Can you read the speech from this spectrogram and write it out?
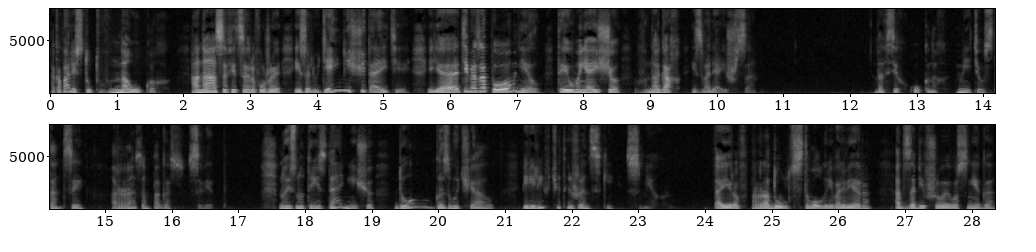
Окопались тут в науках!» А нас, офицеров, уже и за людей не считаете. Я тебя запомнил. Ты у меня еще в ногах изваляешься. Во всех окнах метеостанции разом погас свет. Но изнутри здания еще долго звучал переливчатый женский смех. Таиров продул ствол револьвера от забившего его снега.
